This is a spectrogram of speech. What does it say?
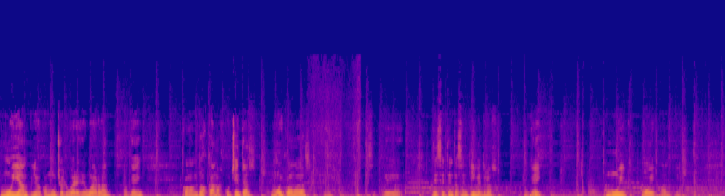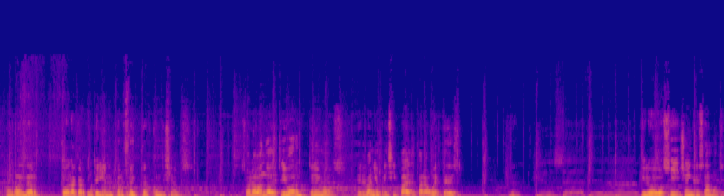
muy amplio, con muchos lugares de guarda, con dos camas cuchetas, muy cómodas, de, 70 centímetros. Muy, muy amplio. Como pueden ver, toda la carpintería en perfectas condiciones. Sobre la banda de estribor tenemos el baño principal para huéspedes. Y luego sí, ya ingresamos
